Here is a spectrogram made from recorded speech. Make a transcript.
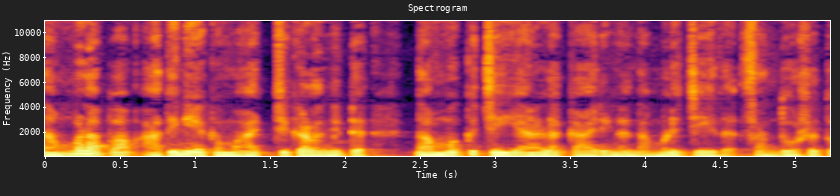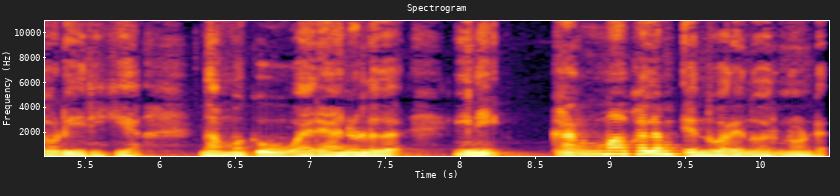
നമ്മളപ്പം അതിനെയൊക്കെ മാറ്റി കളഞ്ഞിട്ട് നമുക്ക് ചെയ്യാനുള്ള കാര്യങ്ങൾ നമ്മൾ ചെയ്ത് സന്തോഷത്തോടെ ഇരിക്കുക. നമുക്ക് വരാനുള്ളത് ഇനി കർമ്മഫലം എന്ന് പറയുന്ന ഒരെണ്ണമുണ്ട്.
